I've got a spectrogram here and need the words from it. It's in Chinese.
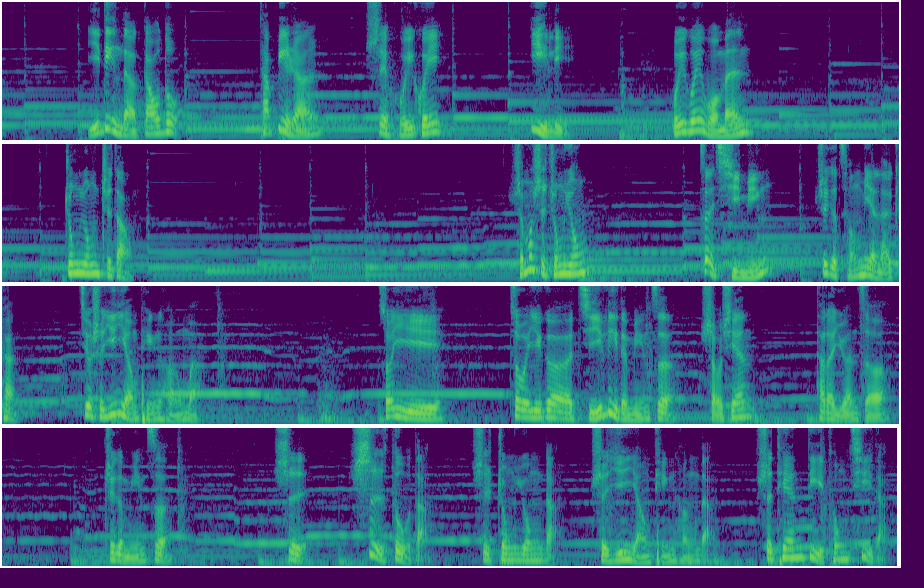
一定的高度，它必然是回归义理。回归我们中庸之道。什么是中庸？在起名这个层面来看，就是阴阳平衡嘛。所以，作为一个吉利的名字，首先它的原则，这个名字是适度的，是中庸的，是阴阳平衡的，是天地通气的。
